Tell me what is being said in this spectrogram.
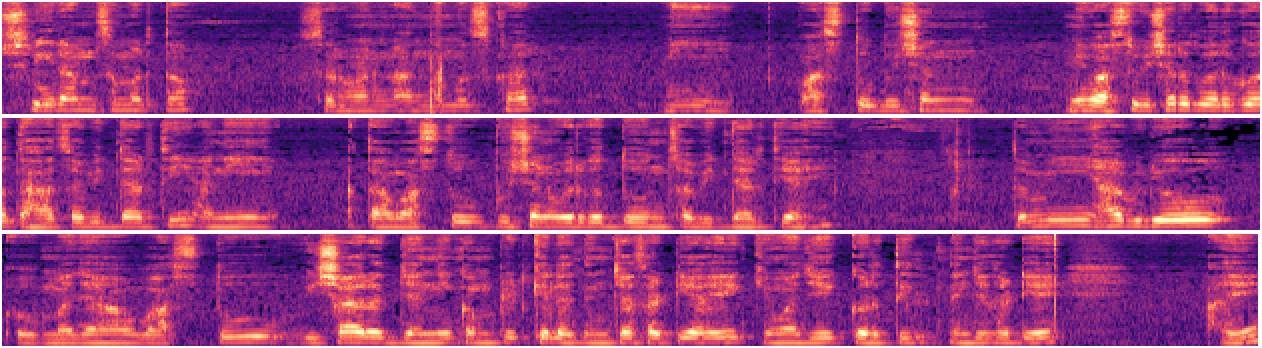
श्रीराम समर्थ सर्वांना नमस्कार. मी वास्तुभूषण मी वास्तुविशारद वर्ग दहाचा विद्यार्थी आणि आता वास्तुभूषण वर्ग दोनचा विद्यार्थी आहे. तर मी हा व्हिडिओ माझ्या वास्तु विशारद ज्यांनी कंप्लीट केला त्यांच्यासाठी आहे किंवा जे करतील त्यांच्यासाठी आहे आहे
